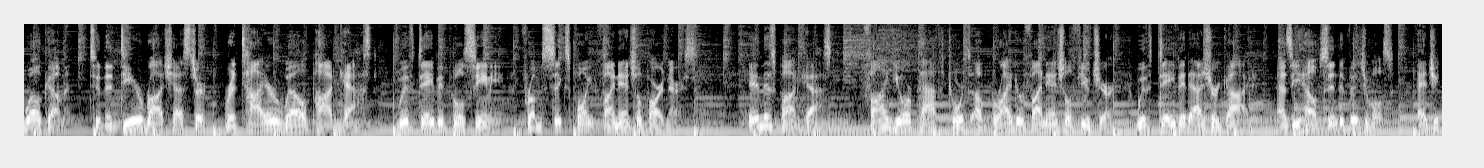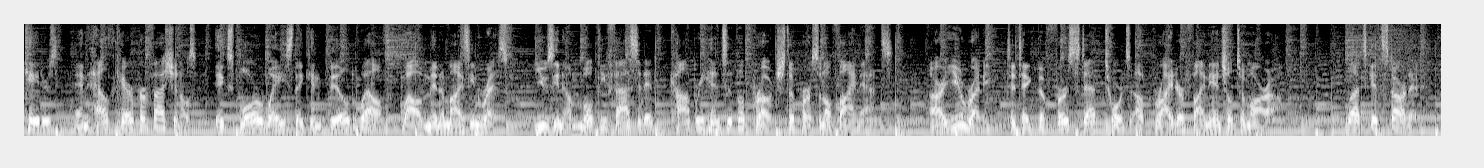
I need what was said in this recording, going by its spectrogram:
Welcome to the Dear Rochester Retire Well podcast with David Pulsini from Six Point Financial Partners. In this podcast, find your path towards a brighter financial future with David as your guide as he helps individuals, educators, and healthcare professionals explore ways they can build wealth while minimizing risk using a multifaceted, comprehensive approach to personal finance. Are you ready to take the first step towards a brighter financial tomorrow? Let's get started.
